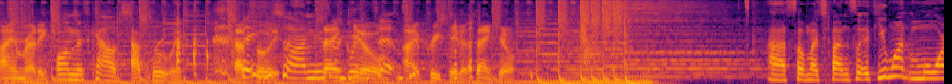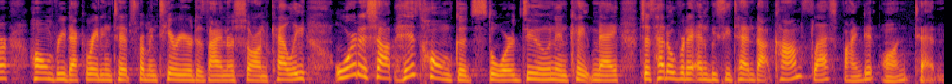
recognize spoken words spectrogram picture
I am ready. on this couch. Absolutely. Thank you, Absolutely. Sean. These are Thank great you. tips. I appreciate it. Thank you. Ah, so much fun. So if you want more home redecorating tips from interior designer Sean Kelly or to shop his home goods store, Dune in Cape May, just head over to NBC10.com slash find it on 10.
